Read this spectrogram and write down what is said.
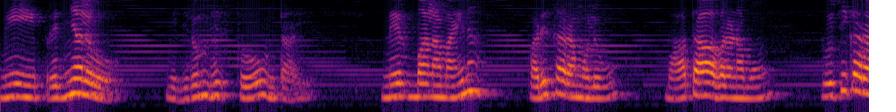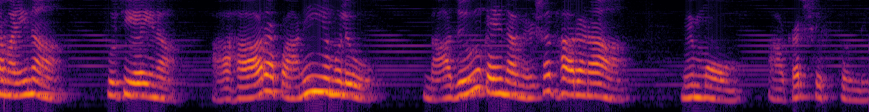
మీ ప్రజ్ఞలు విజృంభిస్తూ ఉంటాయి. నిర్మలమైన పరిసరములు వాతావరణము రుచికరమైన శుచి అయిన ఆహార పానీయములు నాజూకైన వేషధారణ మిమ్ము ఆకర్షిస్తుంది.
